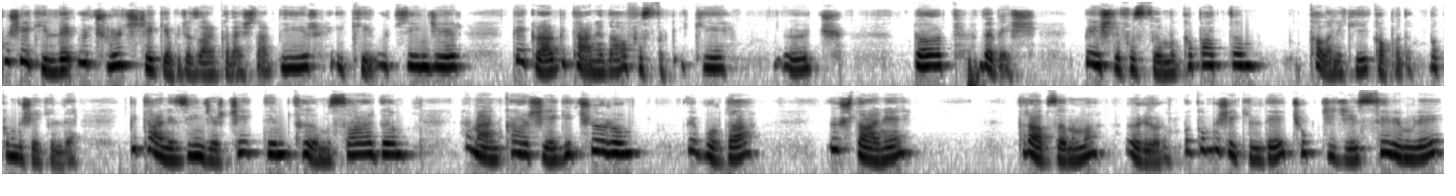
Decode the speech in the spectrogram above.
Bu şekilde üçlü çiçek yapacağız arkadaşlar. 1 2 3 zincir. Tekrar bir tane daha fıstık. 2 3 4 ve 5. Beşli fıstığımı kapattım. Kalan 2'yi kapadım. Bakın bu şekilde. Bir tane zincir çektim. Tığımı sardım. Hemen karşıya geçiyorum. Ve burada 3 tane trabzanımı örüyorum. Bakın bu şekilde çok cici, sevimli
